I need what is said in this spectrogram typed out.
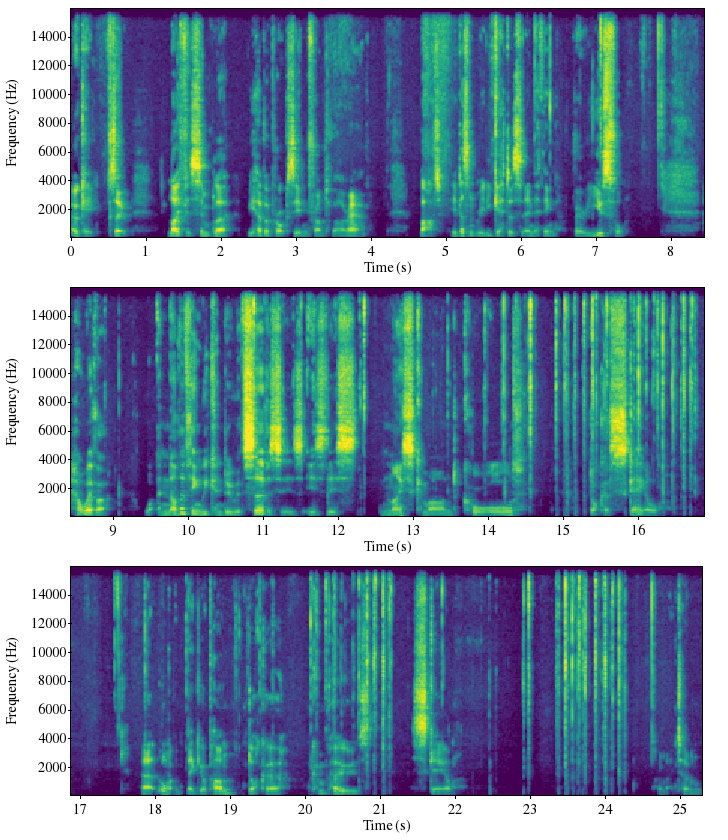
Okay, so life is simpler. We have a proxy in front of our app but it doesn't really get us anything very useful. However, another thing we can do with services is this nice command called docker scale. Uh, oh, I beg your pardon, docker compose scale. Sorry, my terminal.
